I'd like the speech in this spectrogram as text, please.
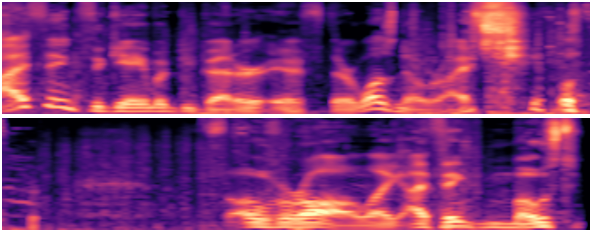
I think the game would be better if there was no riot shield. Overall, like, I think most,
